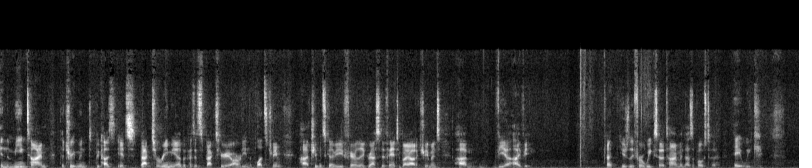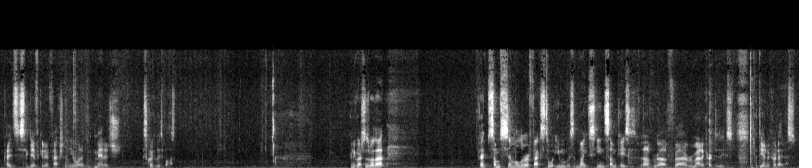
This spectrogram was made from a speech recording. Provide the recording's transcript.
In the meantime, the treatment, because it's bacteremia, because it's bacteria already in the bloodstream, uh, treatment's going to be fairly aggressive antibiotic treatment um, via IV. Okay? Usually for weeks at a time as opposed to a week. Okay? It's a significant infection that you want to manage as quickly as possible. Any questions about that? Okay, some similar effects to what you might see in some cases of, of uh, rheumatic heart disease with the endocarditis.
